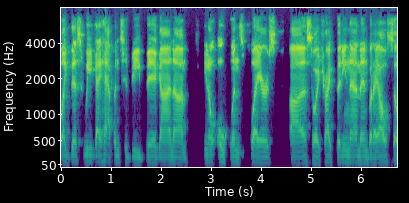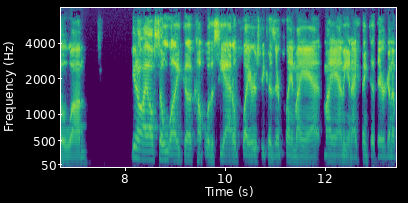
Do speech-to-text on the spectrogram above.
Like this week, I happen to be big on um, you know Oakland's players. Uh, so I try fitting them in, but I also, um, you know, I also like a couple of the Seattle players because they're playing Miami, and I think that they're going to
